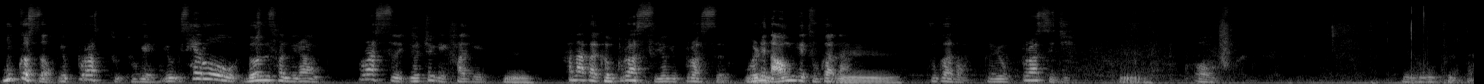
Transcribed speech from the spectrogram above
묶었어. 요 플러스 두, 두 개. 여기 새로 넣은 선이랑 플러스 요쪽에 가게. 음. 하나가 그 플러스 여기 플러스. 원래 나온 게 두 가닥. 음. 두 가닥. 그리고 요 플러스지. 어. 이거 너무 불다.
